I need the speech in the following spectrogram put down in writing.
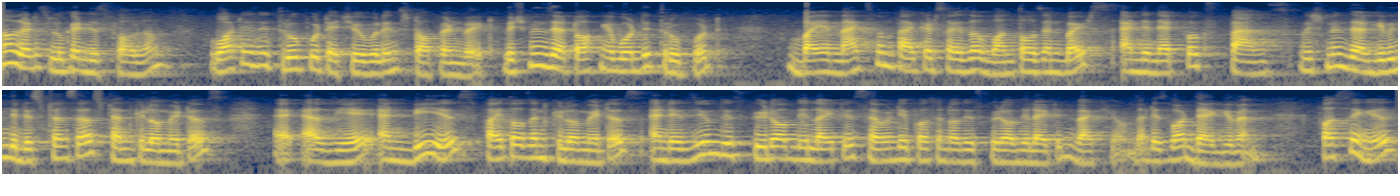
Now let us look at this problem. What is the throughput achievable in stop and wait? Which means they are talking about the throughput by a maximum packet size of 1000 bytes and the network spans which means they are giving the distance as 10 kilometers eh, as A and B is 5000 kilometers and assume the speed of the light is 70% of the speed of the light in vacuum that is what they are given. First thing is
